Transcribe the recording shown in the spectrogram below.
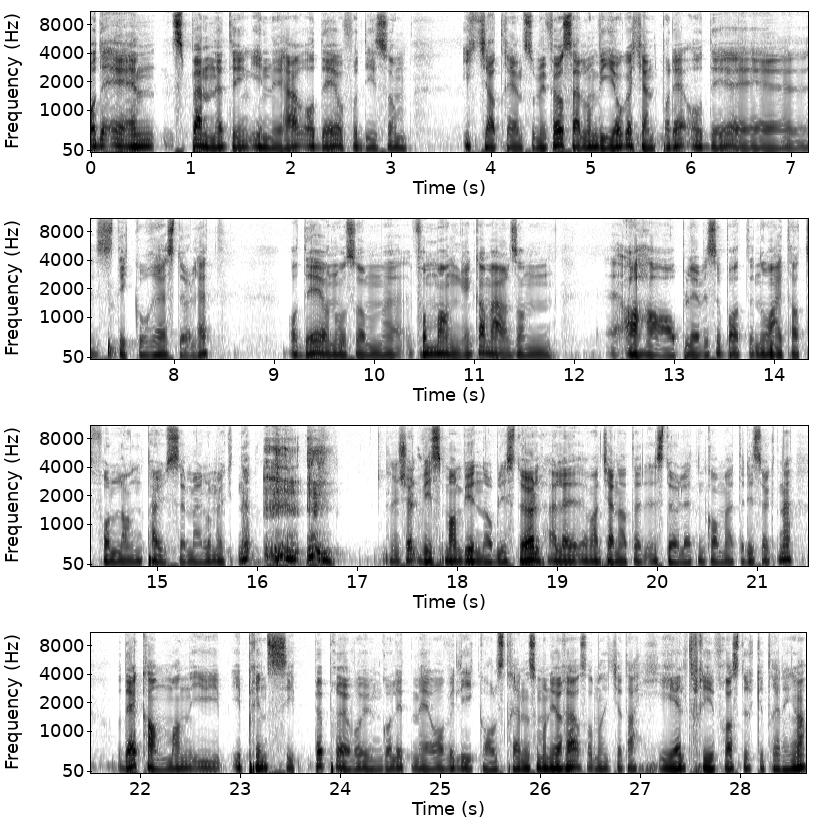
Og det er en spennende ting inni her, og det er jo for de som ikke har trent så mye før, selv om vi òg har kjent på det, og det er stikkordet stølhet. Og det er jo noe som eh, for mange kan være en sånn aha-opplevelse på at nå har jeg tatt for lang pause mellom øktene. Unnskyld. Hvis man begynner å bli støl, eller man kjenner at stølheten kommer etter disse øktene. Og det kan man i, i prinsippet prøve å unngå litt med å vedlikeholdstrene som man gjør her, så man ikke tar helt fri fra styrketreninga.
